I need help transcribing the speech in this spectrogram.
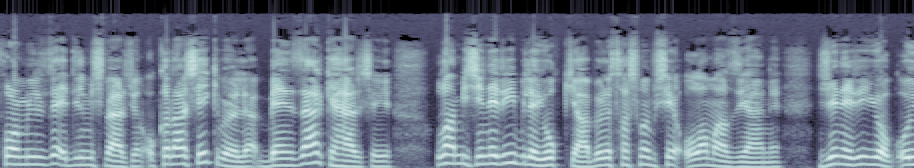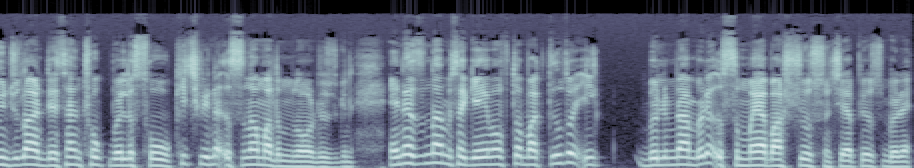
Formülize edilmiş versiyon. O kadar şey ki böyle benzer ki her şeyi. Ulan bir jeneriği bile yok ya. Böyle saçma bir şey olamaz yani. Jeneriği yok. Oyuncular desen çok böyle soğuk. Hiçbirine ısınamadım doğru düzgün. En azından mesela Game of'ta baktığım zaman ilk bölümden böyle ısınmaya başlıyorsun şey yapıyorsun böyle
